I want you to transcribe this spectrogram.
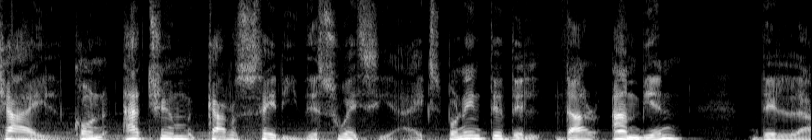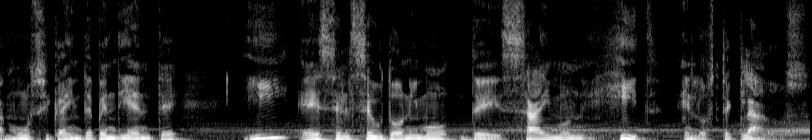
Child con Atrium Carceri de Suecia, exponente del Dark Ambient, de la música independiente, y es el seudónimo de Simon Heath en los teclados.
